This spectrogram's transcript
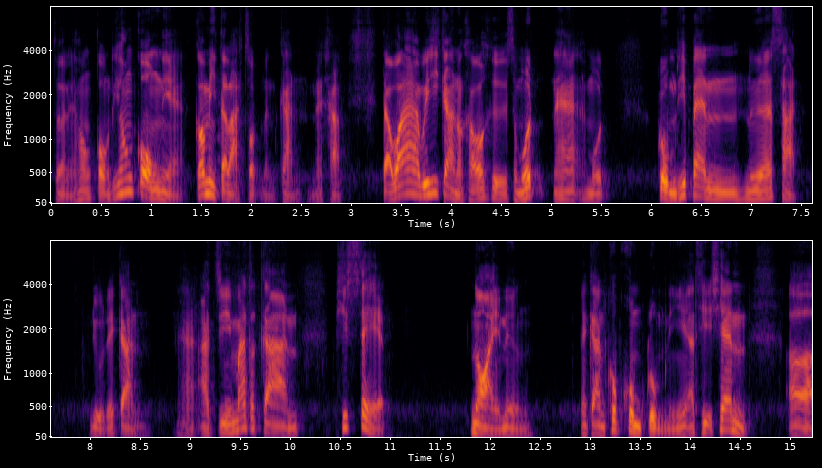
ตัวอย่างในฮ่องกงที่ฮ่องกงเนี่ยก็มีตลาดสดเหมือนกันนะครับ แต่ว่าวิธีการของเขาก็คือสมมตินะฮะสมมติกลุ่มที่เป็นเนื้อสัตว์อยู่ด้วยกันนะฮะอาจจะมีมาตรการพิเศษหน่อยหนึ่งในการควบคุมกลุ่มนี้ อาทิเช่นเอ่อ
